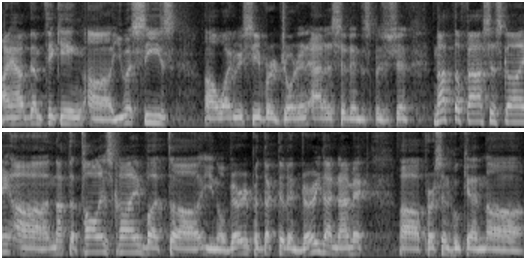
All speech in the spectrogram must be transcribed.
I have them taking uh, USC's uh, wide receiver Jordan Addison in this position. Not the fastest guy, uh, not the tallest guy, but uh, you know, very productive and very dynamic uh, person who can, uh,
